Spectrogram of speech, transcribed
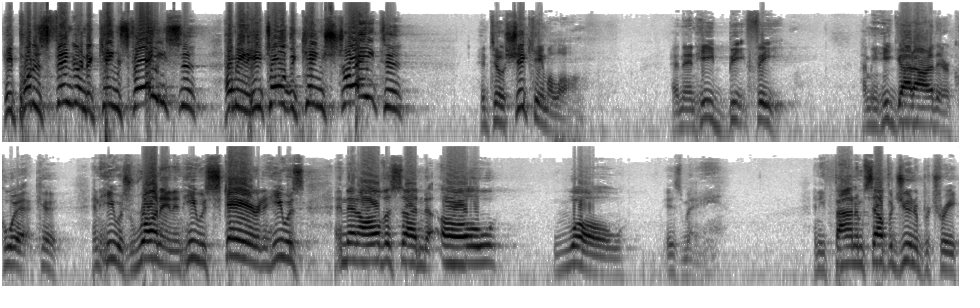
he put his finger in the king's face. I mean, he told the king straight until she came along. And then he beat feet. I mean, he got out of there quick. And he was running and he was scared and he was, and then all of a sudden, oh, woe is me. And he found himself a juniper tree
